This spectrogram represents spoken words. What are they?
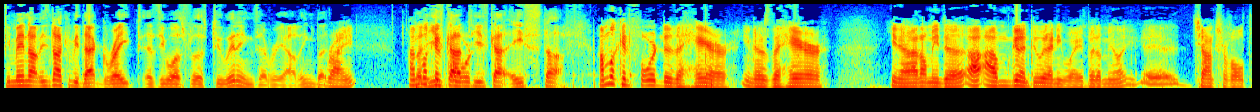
He may not. He's not going to be that great as he was for those two innings every outing, but Right. I'm but he's got forward. he's got ace stuff. I'm looking forward to the hair. You know, as the hair. You know, I don't mean to. I, I'm going to do it anyway, but I mean, like uh, John Travolta.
